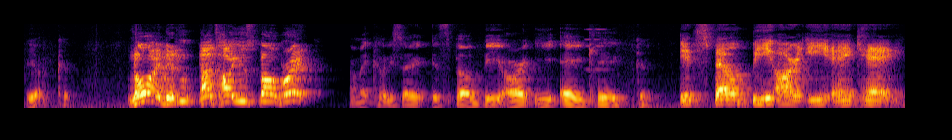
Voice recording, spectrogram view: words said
Yeah. Okay. No, I didn't. That's how you spell break. I'll make Cody say it's spelled B R E A K. Okay. It's spelled B R E A K.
